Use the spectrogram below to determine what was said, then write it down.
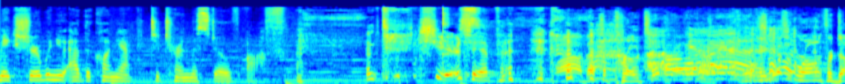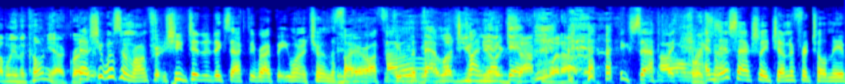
Make sure when you add the cognac to turn the stove off. Cheers. Tip. Wow, that's a pro tip. right oh, there. She wasn't wrong for doubling the cognac, right? No, she wasn't wrong. For, she did it exactly right, but you want to turn the fire Yeah. off if you Oh, put that I love much you knew cognac exactly in. what happened. exactly. Oh, and this actually, Jennifer told me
